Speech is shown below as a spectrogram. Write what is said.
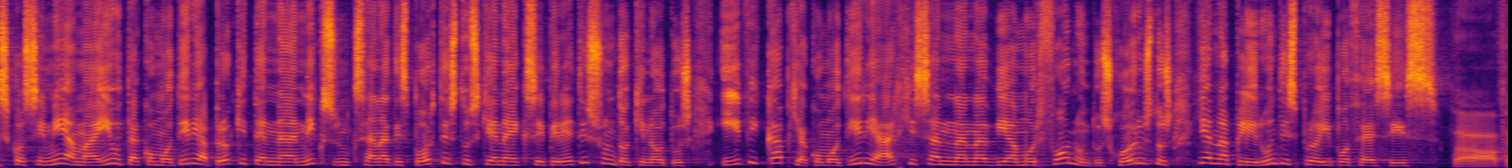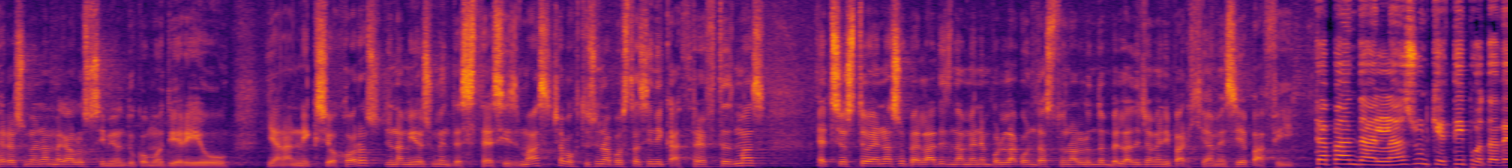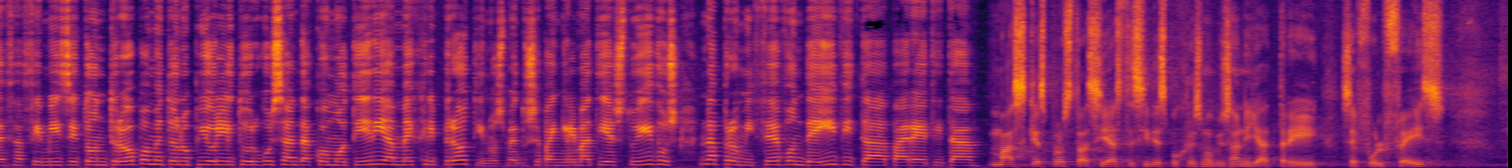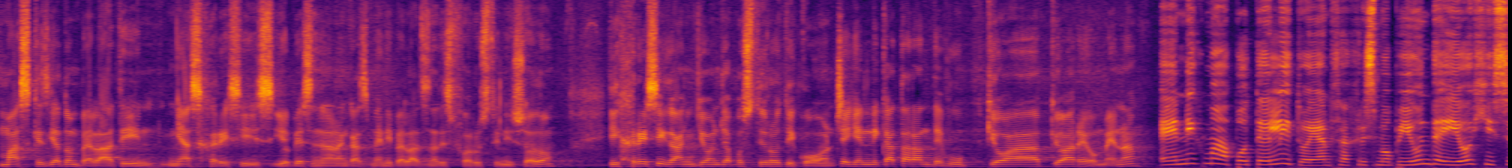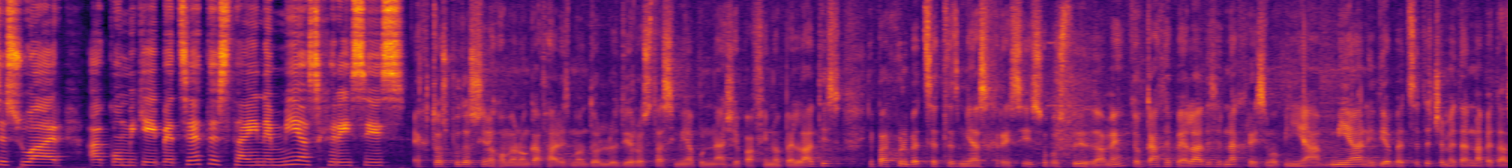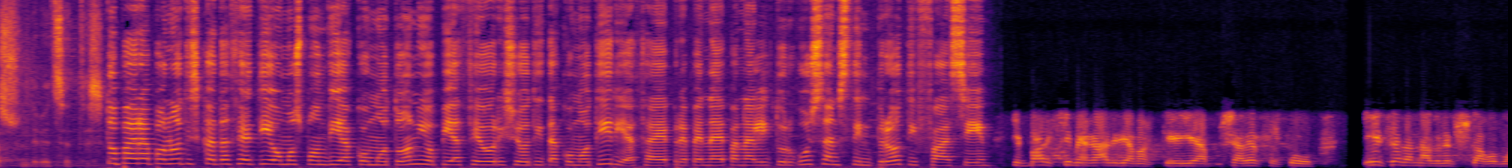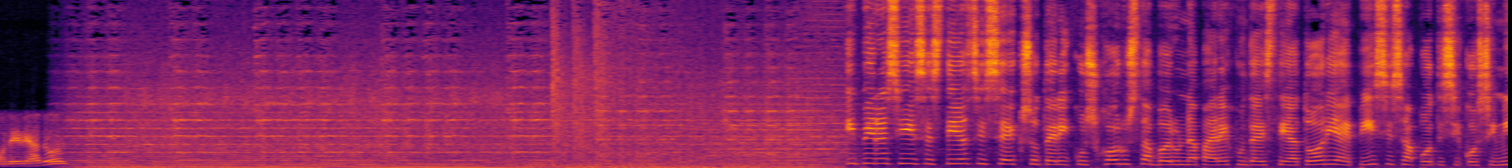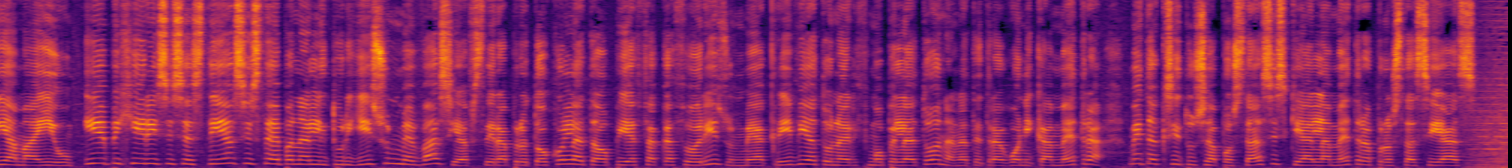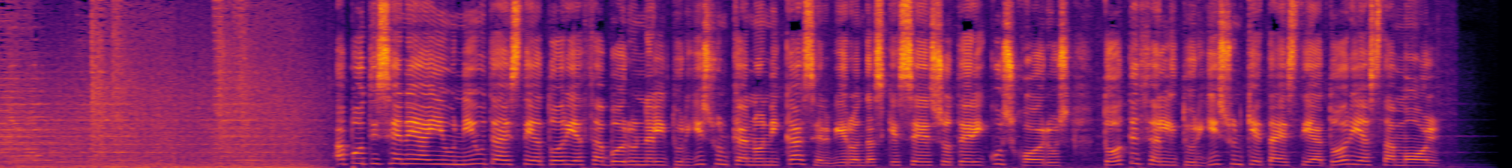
Στις 21 Μαου, τα κομμωτήρια πρόκειται να ανοίξουν ξανά τις πόρτες τους και να εξυπηρετήσουν το κοινό τους. Ήδη κάποια κομμωτήρια άρχισαν να αναδιαμορφώνουν τους χώρους τους για να πληρούν τις προποθέσει. Θα αφαιρέσουμε ένα μεγάλο σημείο του κομμωτηρίου για να ανοίξει ο χώρος και να μειώσουμε τις θέσεις μας και αποκτήσουν απόσταση οι καθρέφτες μας έτσι ώστε ο ένας ο πελάτης να μένει πολλά κοντά στον άλλον τον πελάτη για να μην υπάρχει άμεση επαφή. Τα πάντα αλλάζουν και τίποτα δεν θα θυμίζει τον τρόπο με τον οποίο λειτουργούσαν τα κομμωτήρια μέχρι πρότινο με τους επαγγελματίες του είδους να προμηθεύονται ήδη τα απαραίτητα. Μάσκες προστασίας τις ίδιες που χρησιμοποιούσαν οι γιατροί σε full face μάσκες για τον πελάτη μιας χρήσης, οι οποίε είναι αναγκασμένοι οι πελάτες να τις φορούν στην είσοδο, η χρήση γαντιών και αποστηρωτικών και γενικά τα ραντεβού πιο, πιο αραιωμένα. Ένιγμα αποτελεί το εάν θα χρησιμοποιούνται ή όχι σε σουάρ. Ακόμη και οι πετσέτες θα είναι μίας χρήσης. Εκτός που το συνεχόμενο καθάρισμα των λουτήρων στα σημεία που να έχει επαφή ο πελάτης, υπάρχουν οι πετσέτες μιας χρήσης, όπως το είδαμε, και ο κάθε πελάτης να χρησιμοποιεί μία ή δύο πετσέτες και μετά να πετάσουν τις πετσέτες. Το παραπονό της καταθέτει η Ομοσπονδία Κομωτών, η οποία θεώρησε ότι τα κομμωτήρια θα έπρεπε να επαναλειτουργούσαν στην πρώτη φάση. Υπάρχει μεγάλη διαμαρτυρία από τους αδέρφους που ήθελαν να δουλέψουν στα κομμωτήρια τους. Υπηρεσίες εστίασης σε εξωτερικούς χώρους θα μπορούν να παρέχουν τα εστιατόρια επίσης από τις 21 Μαου. Οι επιχειρήσεις εστίασης θα επαναλειτουργήσουν με βάση αυστηρά πρωτόκολλα τα οποία θα καθορίζουν με ακρίβεια τον αριθμό πελατών ανά τετραγωνικά μέτρα, μεταξύ τους αποστάσεις και άλλα μέτρα προστασίας. Από τις 9 Ιουνίου τα εστιατόρια θα μπορούν να λειτουργήσουν κανονικά σερβίροντας και σε εσωτερικούς χώρους. Τότε θα λειτουργήσουν και τα εστιατόρια στα μόλ.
